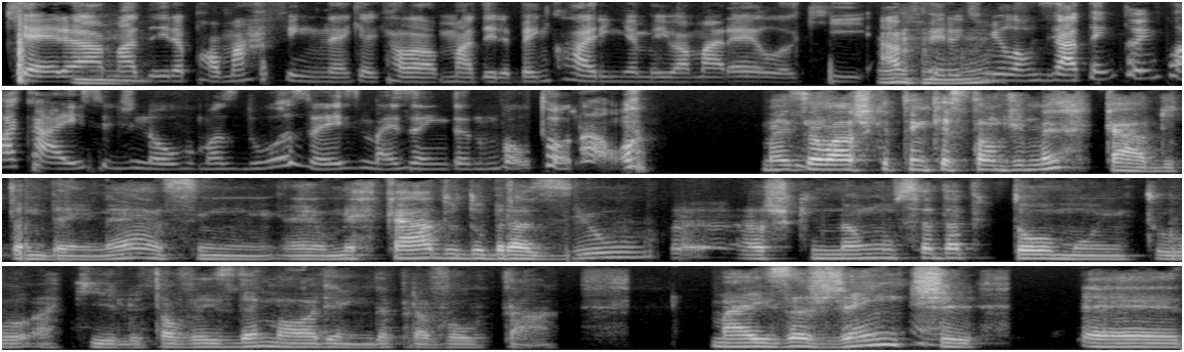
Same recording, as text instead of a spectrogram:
que era hum. a madeira palmarfim, né? Que é aquela madeira bem clarinha, meio amarela, que a uhum. Feira de Milão já tentou emplacar isso de novo umas duas vezes, mas ainda não voltou, não. Mas eu acho que tem questão de mercado também, né? Assim, é, o mercado do Brasil é, acho que não se adaptou muito àquilo, e talvez demore ainda para voltar. Mas a gente é,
